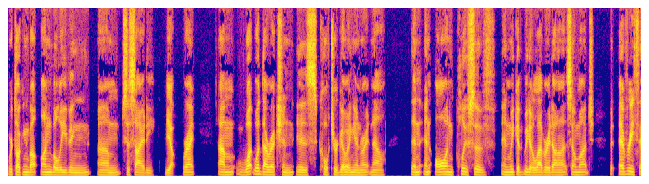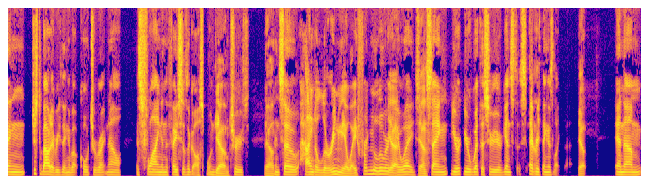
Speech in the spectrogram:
we're talking about unbelieving um, society. Yeah. Right. Um, what what direction is culture going in right now? An an all inclusive, and we could we could elaborate on that so much, but everything, just about everything about culture right now is flying in the face of the gospel and Yeah. truth. Yeah. And so, how Kind of luring me away from luring Yeah. me away. So Yeah. saying you're you're with us or you're against us. Everything is like that. Yeah. And um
